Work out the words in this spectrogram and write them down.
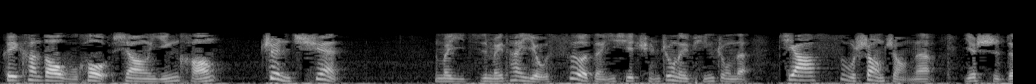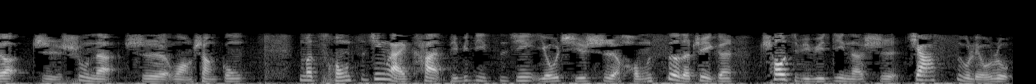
可以看到午后像银行、证券，那么以及煤炭、有色等一些权重类品种呢加速上涨呢，也使得指数呢是往上攻。那么从资金来看，BBD 资金，尤其是红色的这根超级 BBD 呢，是加速流入。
